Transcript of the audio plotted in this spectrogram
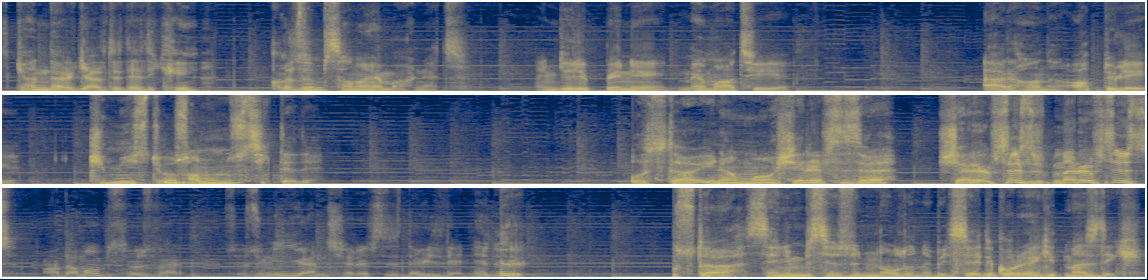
İskender geldi dedi ki, kızım sana emanet. Sen gelip beni, Memati'yi, Erhan'ı, Abdüley'i, kimi istiyorsan onu sik dedi. Usta inanma o şerefsize. Şerefsiz, merefsiz. Adama bir söz verdim. Sözünü yiyen şerefsiz değil de nedir? Usta, senin bir sözünün olduğunu bilseydik oraya gitmezdik.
